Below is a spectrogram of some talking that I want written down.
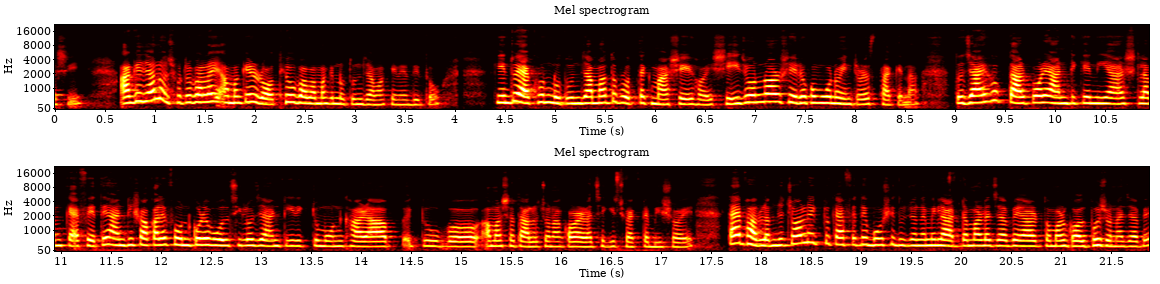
আসি। আগে জানো, ছোটোবেলায় আমাকে রথেও বাবা আমাকে নতুন জামা কিনে দিত। কিন্তু এখন নতুন জামা তো প্রত্যেক মাসেই হয়, সেই জন্য আর সেরকম কোনো ইন্টারেস্ট থাকে না। তো যাই হোক, তারপরে আন্টিকে নিয়ে আসলাম ক্যাফেতে আন্টি সকালে ফোন করে বলছিল যে আন্টির একটু মন খারাপ, একটু আমার সাথে আলোচনা করার আছে কিছু একটা বিষয়ে। তাই ভাবলাম যে, চলো একটু ক্যাফেতে বসি, দুজনে মিলে আড্ডা মারা যাবে আর তোমার গল্প শোনা যাবে।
